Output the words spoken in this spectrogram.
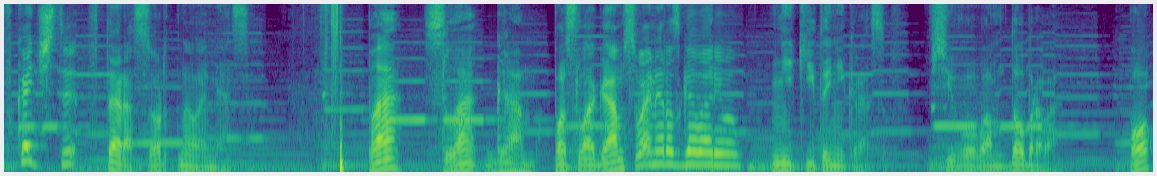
в качестве второсортного мяса. По слогам. По слогам с вами разговаривал Никита Некрасов. Всего вам доброго. По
